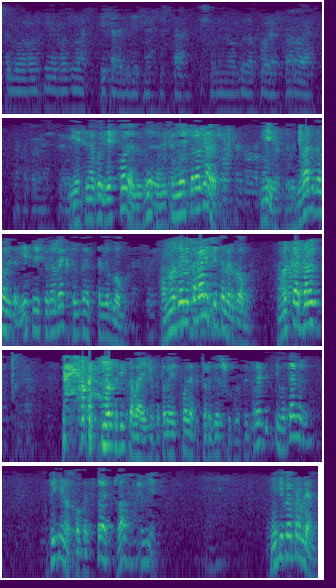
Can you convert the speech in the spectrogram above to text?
чтобы он имел возможность 50 отделить вместо 100, и чтобы у него было поле второе, на котором есть Если у него будет- есть поле, если у него есть урожай уже. Нет, не важно, когда если есть урожай, который дает Тавергому. Он уже не товарищ Тавергому. Может сказать, может купить товарищу, у которого есть поле, которое держит шутку. И просите его Тавер, купите его, сколько это стоит, пожалуйста, почему нет? Нет никакой проблемы.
